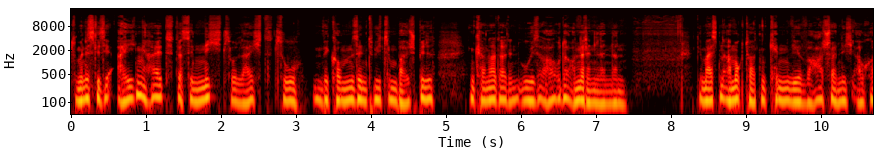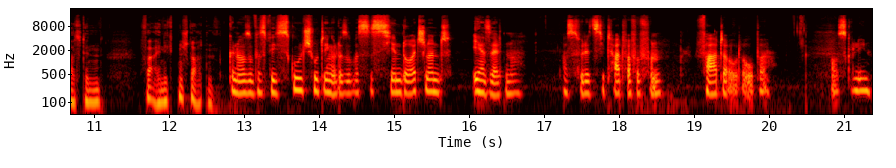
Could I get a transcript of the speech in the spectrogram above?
zumindest diese Eigenheit, dass sie nicht so leicht zu bekommen sind wie zum Beispiel in Kanada, den USA oder anderen Ländern. Die meisten Amoktaten kennen wir wahrscheinlich auch aus den Vereinigten Staaten. Genau, sowas wie School-Shooting oder sowas ist hier in Deutschland eher seltener. Also es wird jetzt die Tatwaffe von Vater oder Opa ausgeliehen.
